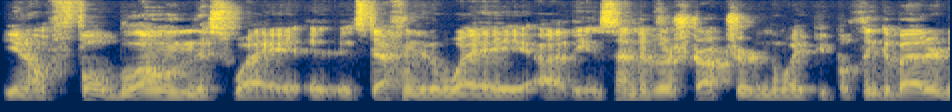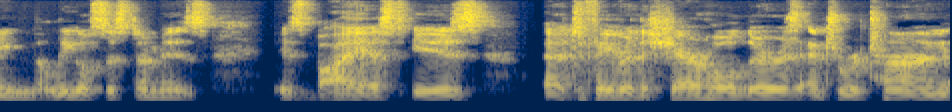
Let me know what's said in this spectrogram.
you know full blown this way, it, it's definitely the way uh, the incentives are structured and the way people think about it, and even the legal system is is biased. Is uh, to favor the shareholders and to return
